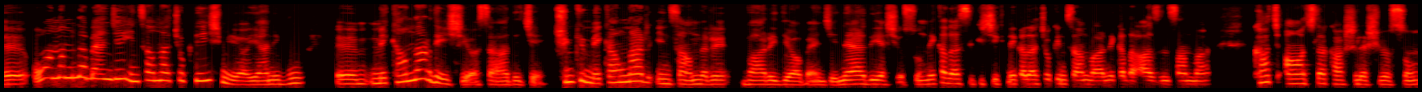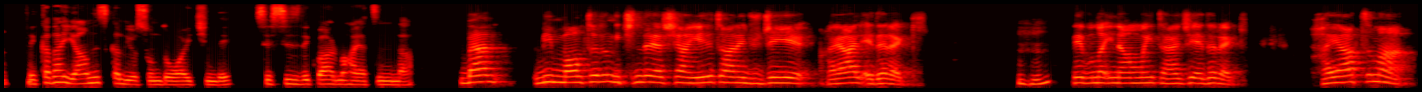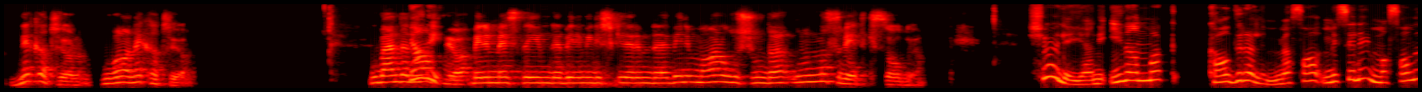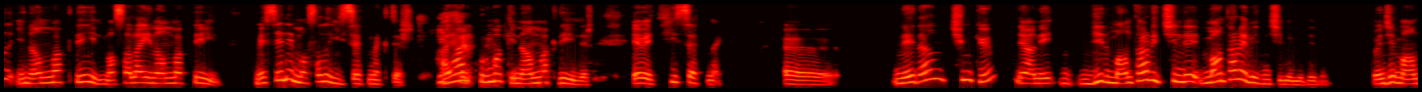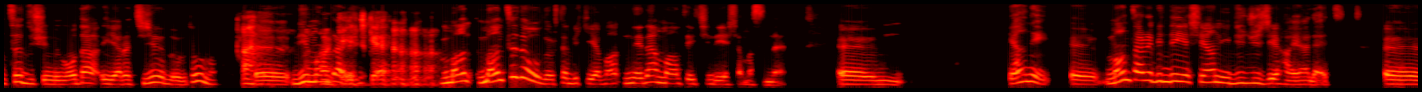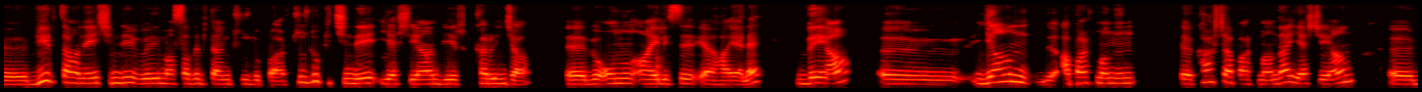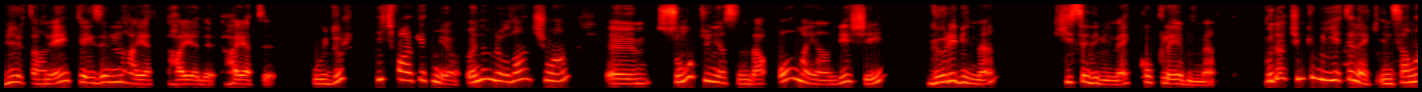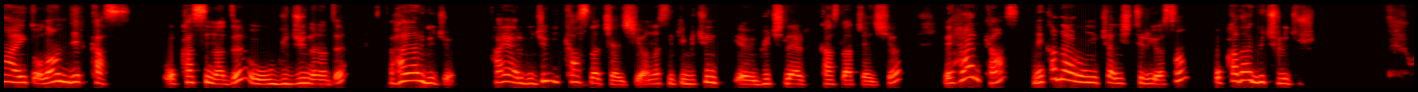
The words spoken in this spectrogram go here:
E, o anlamda bence insanlar çok değişmiyor. Yani bu e, mekanlar değişiyor sadece. Çünkü mekanlar insanları var ediyor bence. Nerede yaşıyorsun, ne kadar sıkışık, ne kadar çok insan var, ne kadar az insan var. Kaç ağaçla karşılaşıyorsun, ne kadar yalnız kalıyorsun doğa içinde. Sessizlik var mı hayatında? Ben bir mantarın içinde yaşayan yedi tane cüceyi hayal ederek Hı hı. ve buna inanmayı tercih ederek hayatıma ne katıyorum? Bu bana ne katıyor? Bu bende ne Yani- yapıyor? Benim mesleğimde, benim ilişkilerimde, benim varoluşumda bunun nasıl bir etkisi oluyor? Şöyle yani inanmak kaldıralım. Masal, mesele masalı inanmak değil, masala inanmak değil. Mesele masalı hissetmektir. Hayal Hissetmek. kurmak inanmak değildir. Evet hissetmek. Ee, neden? Çünkü yani bir mantar içinde, mantar evin içinde mi dedim? Önce mantığı düşündüm. O da yaratıcı olurdu ama. Ee, bir mantar, Keşke. Man, mantı da olur tabii ki ya. Man- neden mantı içinde yaşamasınlar? Ee, yani e, mantar evinde yaşayan yedi cüce hayal et. Ee, bir tane şimdi böyle masada bir tane tuzluk var. Tuzluk içinde yaşayan bir karınca e, ve onun ailesi e, hayal et. Veya e, yan apartmanın e, karşı apartmanda yaşayan e, bir tane teyzenin hayat, hayali, hayatı uydur. Hiç fark etmiyor. Önemli olan şu an e, somut dünyasında olmayan bir şeyi görebilmen, hissedebilmek, koklayabilmen. Bu da çünkü bir yetenek, insana ait olan bir kas. O kasın adı, o gücün adı hayal gücü. Hayal gücü bir kasla çalışıyor. Nasıl ki bütün e, güçler kasla çalışıyor. Ve her kas ne kadar onu çalıştırıyorsan o kadar güçlüdür.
